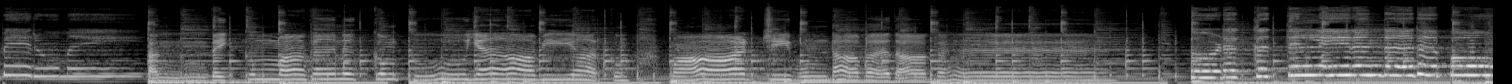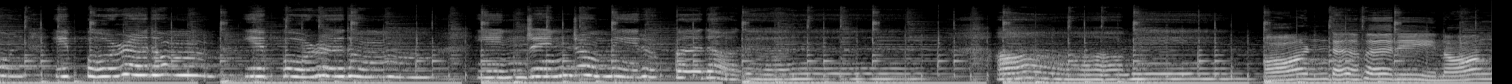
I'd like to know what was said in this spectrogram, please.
பெருமை. தந்தைக்கும் மகனுக்கும் தூய ஆவியார்க்கும் மாட்சி உண்டாவதாக. தொடக்கத்தில் இருந்தது போல் இப்பொழுதும் எப்பொழுதும் என்றென்றும் இருப்பதாக. ஆண்டவரே நாங்கள்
